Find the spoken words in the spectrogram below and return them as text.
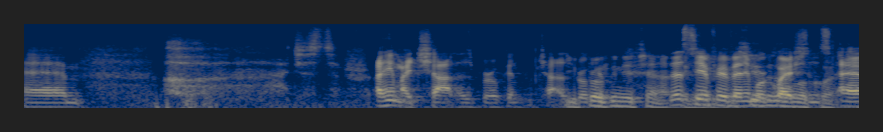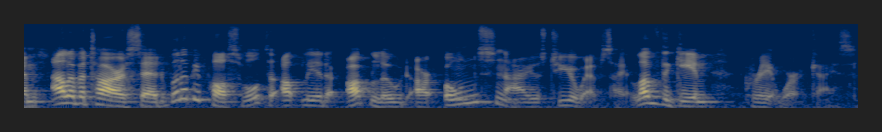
Um, I just, I think my chat has broken. Chat has You've broken. broken your chat. Let's see if we have any more see if questions. Um, Alabatar said, "Will it be possible to upload upload our own scenarios to your website? Love the game. Great work, guys."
